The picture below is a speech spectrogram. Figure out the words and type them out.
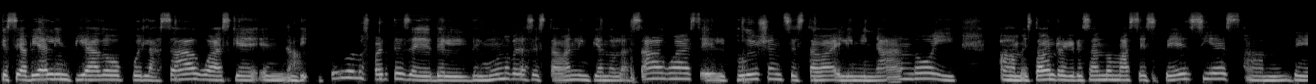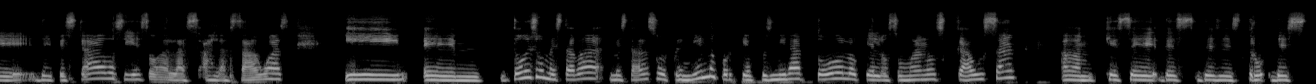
Que se había limpiado pues las aguas, que en todas las partes de- del, del mundo ¿verdad? se estaban limpiando las aguas, el pollution se estaba eliminando y um, estaban regresando más especies um, de, de pescados y eso a las, a las aguas. Y em, todo eso me estaba, me estaba sorprendiendo porque pues mira todo lo que los humanos causan um, que se des- desestru- des-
